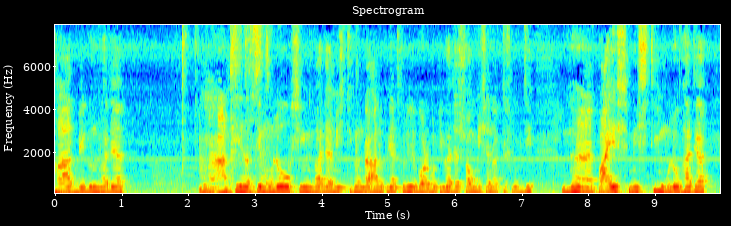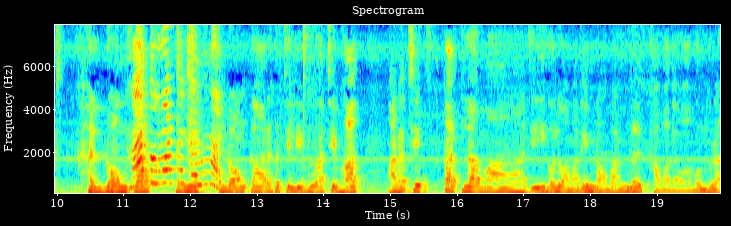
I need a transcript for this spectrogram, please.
ভাত বেগুন ভাজা আছে হচ্ছে মূলো শিম ভাজা মিষ্টি কুমড়া আলু পেঁয়াজ কলি বরবটি ভাজা সব মিশানো একটা সবজি। হ্যাঁ, পায়েস মিষ্টি মূলো ভাজা লঙ্কা লঙ্কা আর হচ্ছে লেবু আছে ভাত আর আছে কাতলা মাছ। এই হলো আমাদের নবান্নের খাওয়া দাওয়া বন্ধুরা।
